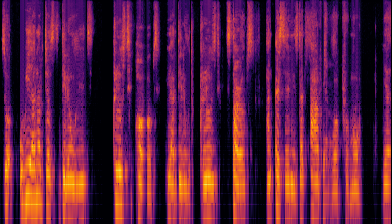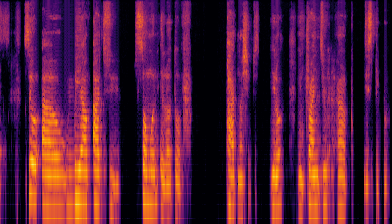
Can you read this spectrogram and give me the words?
So we are not just dealing with closed hubs. We are dealing with closed startups and SMEs that have to work for more. Yeah. So uh, we have had to summon a lot of partnerships, you know, in trying to help these people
